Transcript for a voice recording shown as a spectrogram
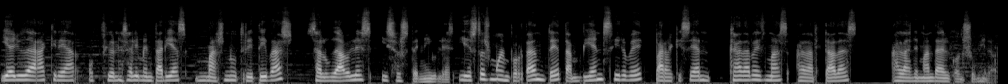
y ayudar a crear opciones alimentarias más nutritivas, saludables y sostenibles. Y esto es muy importante, también sirve para que sean cada vez más adaptadas a la demanda del consumidor.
